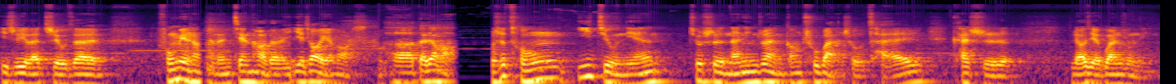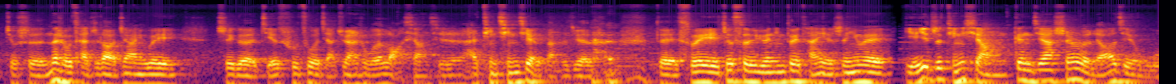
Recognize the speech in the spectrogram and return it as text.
一直以来只有在封面上才能见到的叶兆言老师。呃，大家好，我是从一九年就是《南京传》刚出版的时候才开始了解关注您，就是那时候才知道这样一位。这个杰出作家居然是我的老乡，其实还挺亲切的，当时觉得。对，所以这次约您对谈也是因为也一直挺想更加深入的了解我，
